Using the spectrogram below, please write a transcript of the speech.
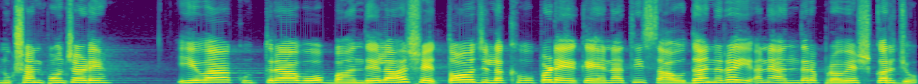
નુકસાન પહોંચાડે. એવા કૂતરાઓ બાંધેલા હશે તો જ લખવું પડે કે એનાથી સાવધાન રહી અને અંદર પ્રવેશ કરજો.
